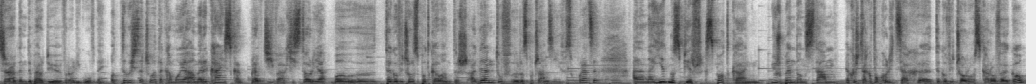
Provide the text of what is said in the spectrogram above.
z Gerardem Depardieu w roli głównej. Od tego się zaczęła taka moja amerykańska, prawdziwa historia, bo e, tego wieczoru spotkałam też agentów, rozpoczęłam z nimi współpracę, ale na jedno z pierwszych spotkań, już będąc tam jakoś tak w okolicach e, tego wieczoru oscarowego,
